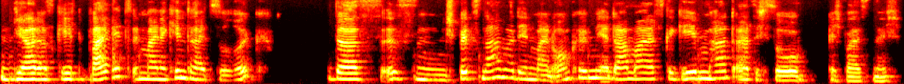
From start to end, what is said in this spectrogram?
Ja, das geht weit in meine Kindheit zurück. Das ist ein Spitzname, den mein Onkel mir damals gegeben hat, als ich so, ich weiß nicht,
